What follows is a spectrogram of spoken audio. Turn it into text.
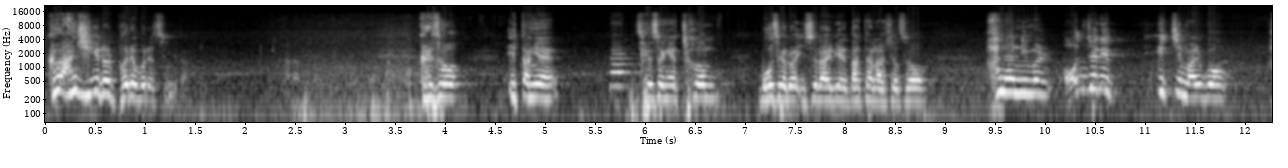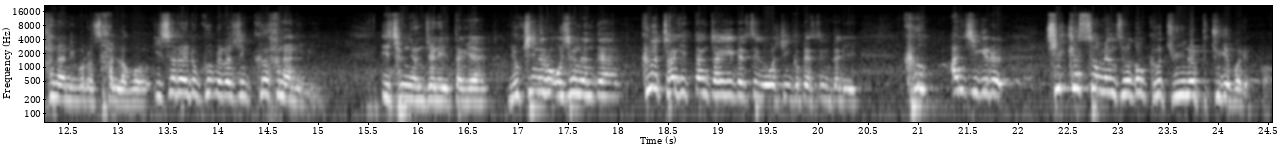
그 안식일을 버려버렸습니다. 그래서 이 땅에 세상에 처음 모세로 이스라엘에 나타나셔서 하나님을 온전히 잊지 말고 하나님으로 살라고 이스라엘을 구별하신 그 하나님이 2000년 전에 이 땅에 육신으로 오셨는데 그 자기 땅 자기 백성에 오신 그 백성들이 그 안식일을 지켰으면서도 그 주인을 죽여버렸고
